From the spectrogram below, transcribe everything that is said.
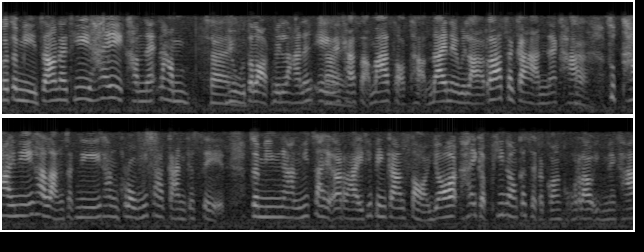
ก็จะมีเจ้าหน้าที่ให้คำแนะนำใช่อยู่ตลอดเวลานั่นเองนะคะใช่สามารถสอบถามได้ในเวลาราชการนะคะ ค่ะ สุดท้ายนี้ค่ะ หลังจากนี้ทางกรมวิชาการเกษตร จะมีงานวิจัยอะไรที่เป็นการต่อยอดให้กับพี่น้องเกษตรกรของเราอีกไหมคะ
